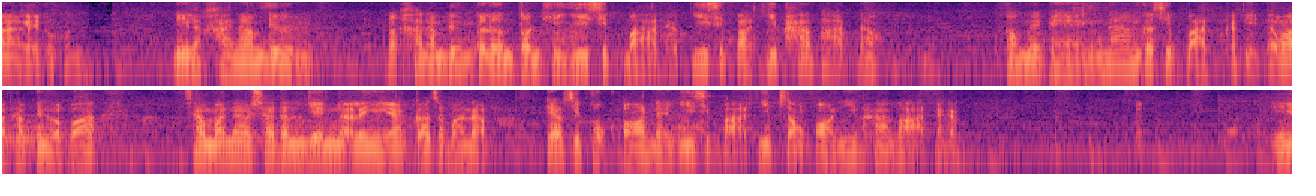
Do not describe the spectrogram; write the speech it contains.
มากเลยทุกคน นี่ราคาน้ำดื่ม ราคาน้ำดื่มก็เริ่มต้นที่ 20 บาทครับ 20 บาท 25 บาทเนาะก็ไม่แพงน้ำก็ 10 บาทปกติ แต่ว่าถ้าเป็นแบบว่าชามะนาวชาดำเย็นอะไรเงี้ยก็จะประมาณแบบแก้ว 16 ออนเนี่ย20 บาท 22 ออน 25 บาทนะครับนี่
